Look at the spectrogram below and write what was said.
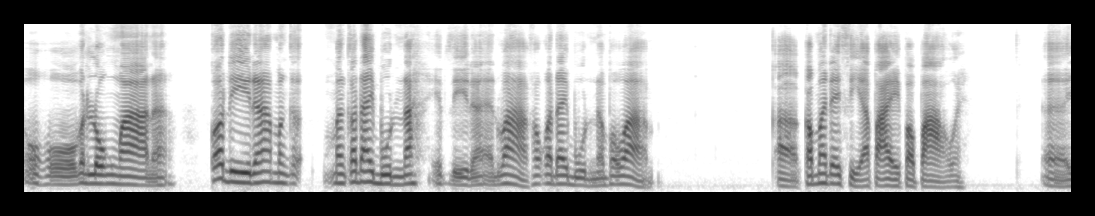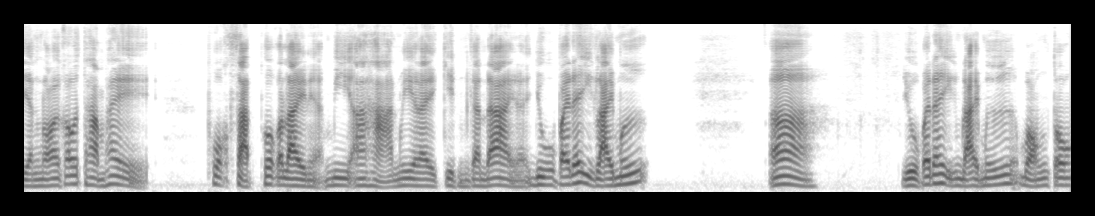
โอ้โฮมันลงมานะก็ดีนะมันก็มันก็ได้บุญนะ FC นะแอดว่าเขาก็ได้บุญนะ เพราะว่าอ่าก็ไม่ได้เสียไปเปล่าๆไงเอออย่างน้อยเขาทำให้ พวกสัตว์พวกอะไรเนี่ย มีอาหารมีอะไรกินกันได้นะอยู่ไปได้อีกหลายมื้อ อ่า อยู่ไปได้อีกหลายมื้อบอกตรง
